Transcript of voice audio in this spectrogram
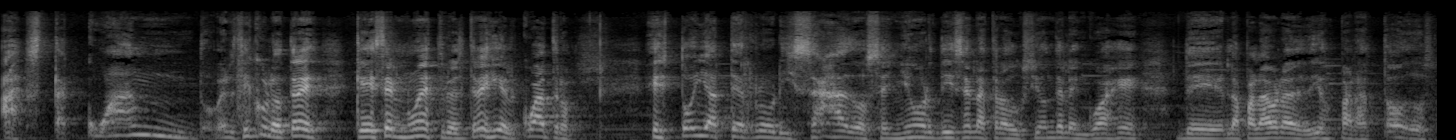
¿Hasta cuándo? Versículo 3, que es el nuestro, el 3 y el 4. Estoy aterrorizado, Señor, dice la traducción del lenguaje de la palabra de Dios para todos.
